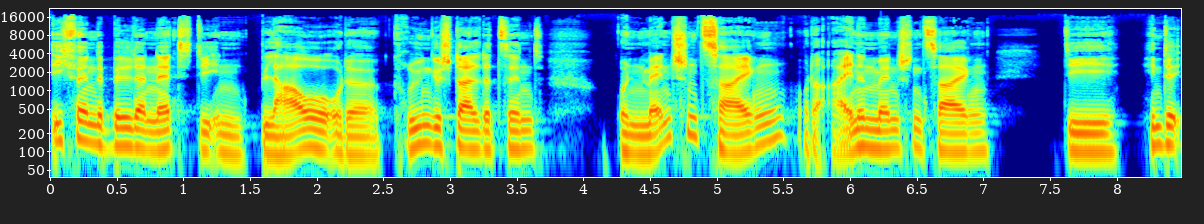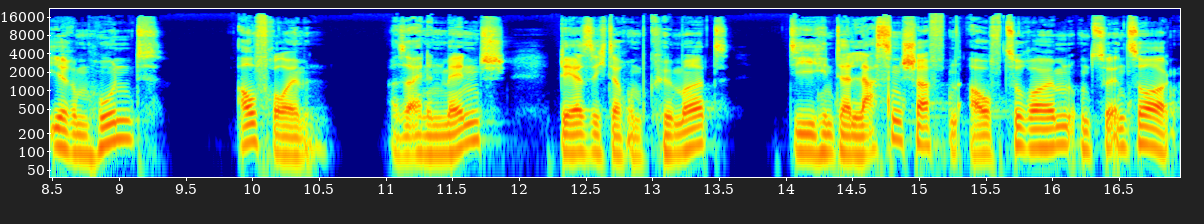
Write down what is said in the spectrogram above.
Ich finde Bilder nett, die in blau oder grün gestaltet sind und Menschen zeigen oder einen Menschen zeigen, die hinter ihrem Hund aufräumen. Also einen Mensch, der sich darum kümmert, die Hinterlassenschaften aufzuräumen und zu entsorgen.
